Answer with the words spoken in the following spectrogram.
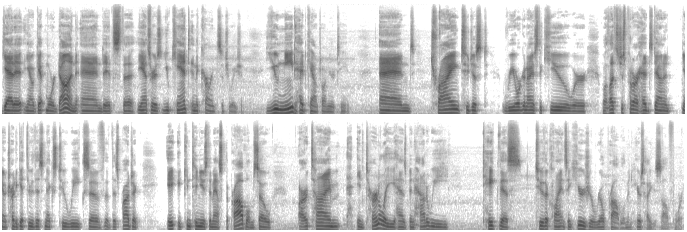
get it, you know, get more done? And it's the the answer is you can't in the current situation. You need headcount on your team, and trying to just reorganize the queue where well let's just put our heads down and you know try to get through this next two weeks of, of this project it, it continues to mask the problem so our time internally has been how do we take this to the client and say here's your real problem and here's how you solve for it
